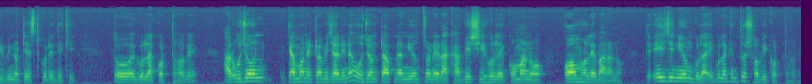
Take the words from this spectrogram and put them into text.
বিভিন্ন টেস্ট করে দেখি। তো এগুলা করতে হবে। আর ওজন কেমন এটা আমি জানি না, ওজনটা আপনার নিয়ন্ত্রণে রাখা, বেশি হলে কমানো, কম হলে বাড়ানো। তো এই যে নিয়মগুলা, এগুলা কিন্তু সবই করতে হবে।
